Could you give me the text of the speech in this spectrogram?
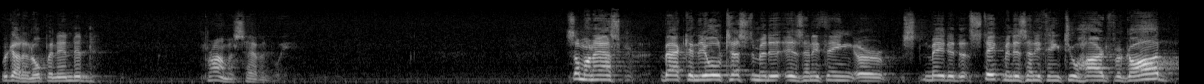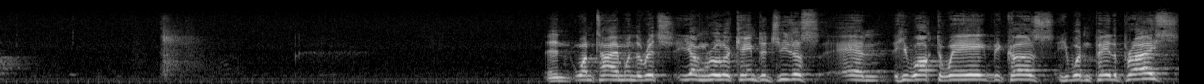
We got an open ended promise, haven't we? Someone asked back in the Old Testament, is anything, or made a statement, is anything too hard for God? And one time when the rich young ruler came to Jesus and he walked away because he wouldn't pay the price,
